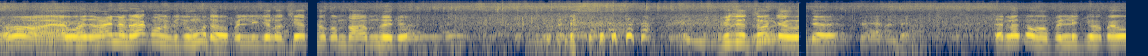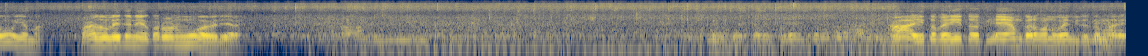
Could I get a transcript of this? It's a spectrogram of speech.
આવ્યો હોય તો આઈને રાખવાનું બીજું શું તો? પેલી જેલો છે કમ તો આમ થઈ ગયો બીજું શું કેવું અત્યારે? એટલે કહો પેલી જ શું એમાં? પાછો લઈ જાય ને એ કરવાનું શું હવે ત્યારે? હા એ તો ભાઈ એ તો કે એમ કરવાનું હોય નહીં તો તમારે.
